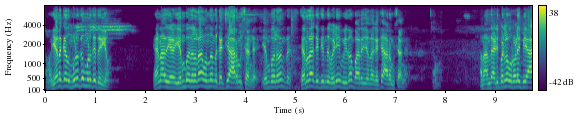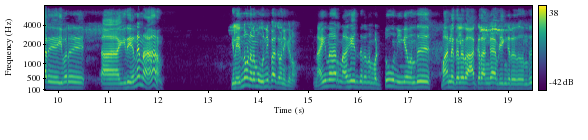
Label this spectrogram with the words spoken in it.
ஆமாம் எனக்கு அது முழுக்க முழுக்க தெரியும். ஏன்னா அது எண்பதுல தான் வந்து அந்த கட்சியை ஆரம்பிச்சாங்க. எண்பதுல தான் இந்த ஜனதா கட்சியிருந்து வெளியே போய் தான் பாரதிய ஜனதா கட்சி ஆரம்பிச்சாங்க. ஆமாம் ஆனால் அந்த அடிப்படையில் ஒரு உழைப்பு யார் இவர் இது என்னன்னா இதில் இன்னொன்று நம்ம உன்னிப்பாக கவனிக்கணும். நயினார் நாகேந்திரனை மட்டும் நீங்கள் வந்து மாநில தலைவர் ஆக்குறாங்க அப்படிங்கிறது வந்து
